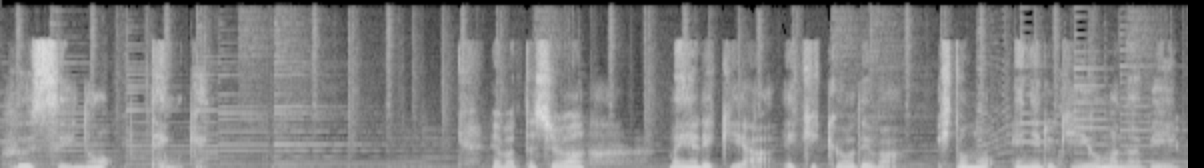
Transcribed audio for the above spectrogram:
風水の点検。私はマヤ暦や液鏡では人のエネルギーを学び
